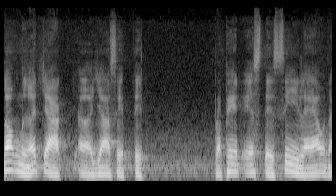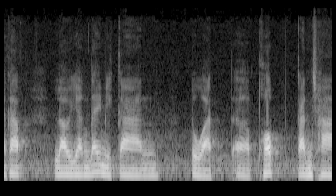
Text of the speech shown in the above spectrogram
นอกเหนือจากยาเสพติดประเภทเอสเตซีแล้วนะครับ เรายังได้มีการตรวจพบกัญชา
